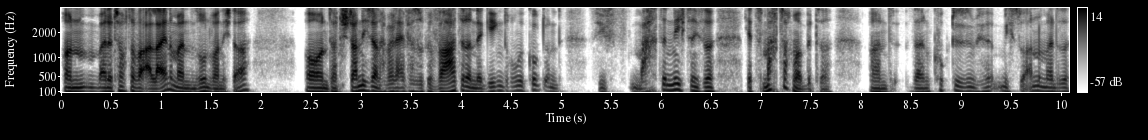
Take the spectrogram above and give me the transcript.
Und meine Tochter war alleine, mein Sohn war nicht da. Und dann stand ich dann, habe halt einfach so gewartet und in der Gegend rumgeguckt und sie machte nichts. Und ich so, jetzt mach doch mal bitte. Und dann guckte sie mich so an und meinte so,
